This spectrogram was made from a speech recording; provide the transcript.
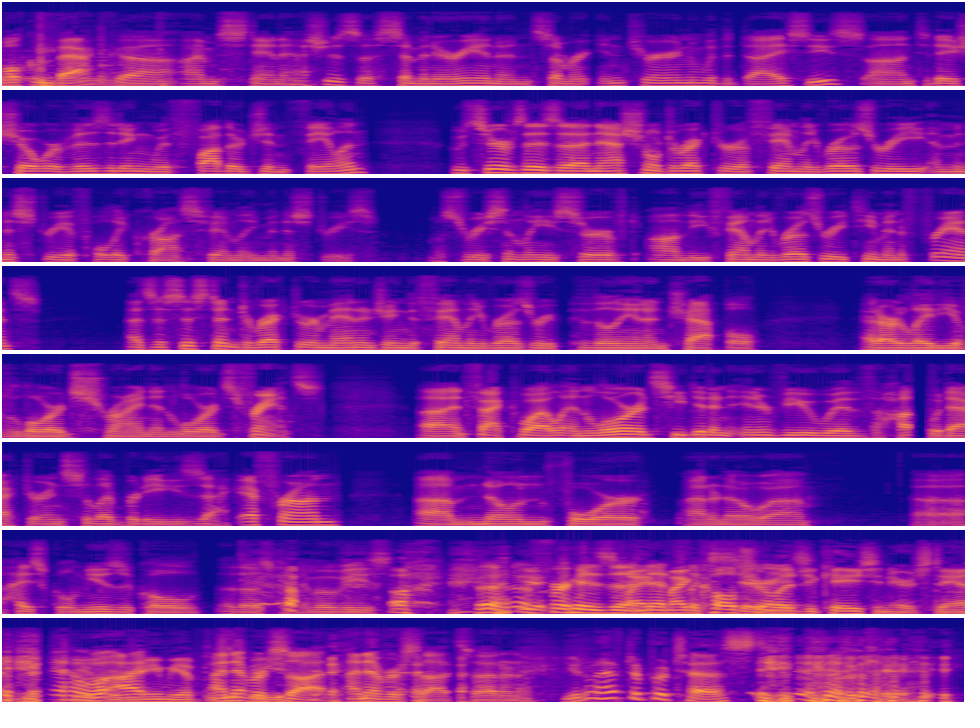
Welcome back. Uh, I'm Stan Ashes, a seminarian and summer intern with the diocese. On today's show, we're visiting with Father Jim Phalan, who serves as a national director of Family Rosary and Ministry of Holy Cross Family Ministries. Most recently, he served on the Family Rosary team in France as assistant director managing the Family Rosary Pavilion and Chapel at Our Lady of Lourdes Shrine in Lourdes, France. Uh, in fact, while in Lourdes, he did an interview with Hollywood actor and celebrity Zac Efron, um, known for, I don't know, uh, uh, High School Musical, those kind of movies, oh, for his uh, my, my cultural series. education here, Stan. Yeah, well, I, I never saw it. I never saw it, so I don't know. You don't have to protest. okay.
